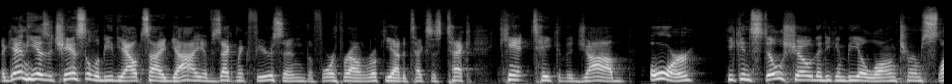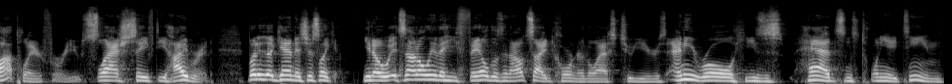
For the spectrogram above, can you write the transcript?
again, he has a chance to be the outside guy if Zech McPhearson, the fourth round rookie out of Texas Tech, can't take the job. Or he can still show that he can be a long term slot player for you, slash safety hybrid. But again, it's just like, you know, it's not only that he failed as an outside corner the last two years, any role he's had since 2018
